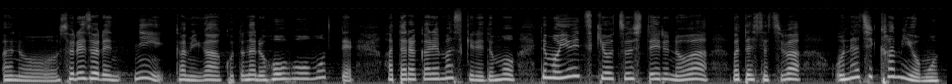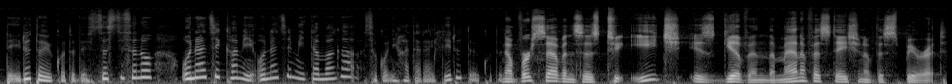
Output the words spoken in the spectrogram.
あのそれぞれに神が異なる方法を持って働かれますけれどもでも唯一共通しているのは私たちは同じ神を持っているということですそしてその同じ神同じ御霊がそこに働いているということです Now, verse 7 says, To each is given the manifestation of the Spirit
